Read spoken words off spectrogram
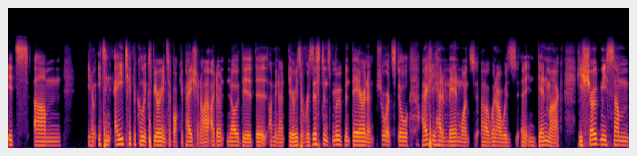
it's um you know it's an atypical experience of occupation. I, I don't know the the I mean I, there is a resistance movement there, and I'm sure it's still. I actually had a man once uh, when I was uh, in Denmark. He showed me some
